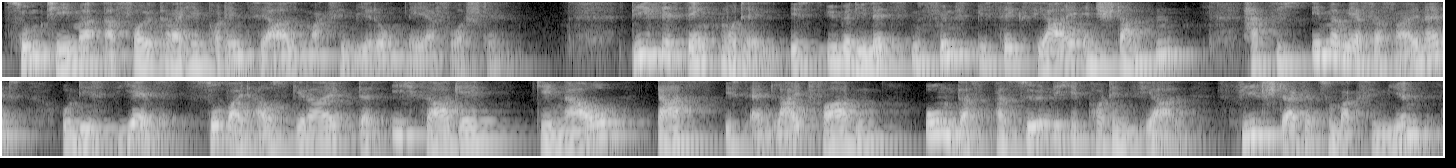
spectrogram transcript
zum Thema erfolgreiche Potenzialmaximierung näher vorstellen. Dieses Denkmodell ist über die letzten fünf bis sechs Jahre entstanden, hat sich immer mehr verfeinert und ist jetzt so weit ausgereift, dass ich sage, genau das ist ein Leitfaden, um das persönliche Potenzial viel stärker zu maximieren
